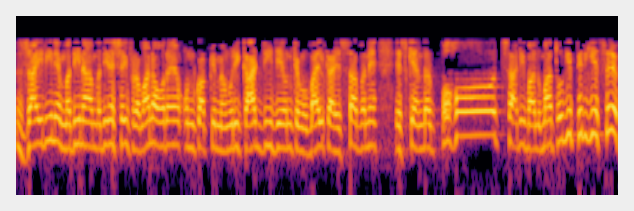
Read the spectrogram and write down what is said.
زائرین مدینہ مدینہ شریف روانہ ہو رہے ہیں، ان کو آپ کے میموری کارڈ دیجیے ان کے موبائل کا حصہ بنے، اس کے اندر بہت ساری معلومات ہوگی۔ پھر یہ صرف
